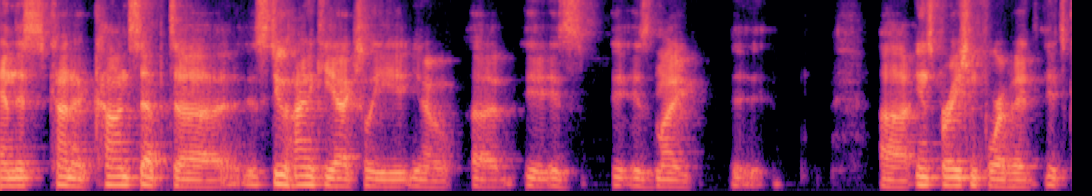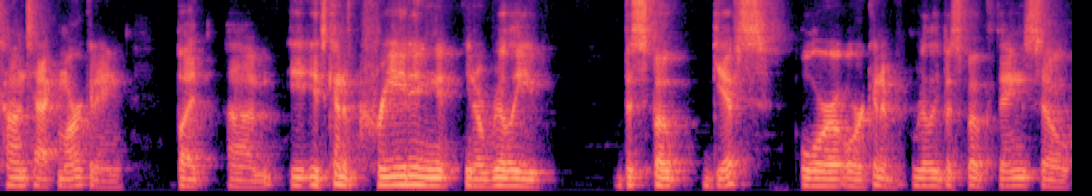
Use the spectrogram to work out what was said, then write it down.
and this kind of concept uh, stu heinecke actually you know uh, is is my uh, inspiration for it. It's contact marketing but um, it, it's kind of creating you know really bespoke gifts or or kind of really bespoke things. So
